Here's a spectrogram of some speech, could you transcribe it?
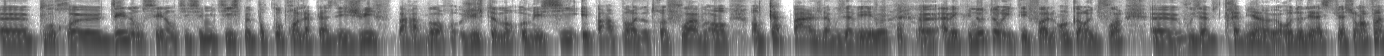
euh, pour euh, dénoncer l'antisémitisme, pour comprendre la place des Juifs par rapport justement au Messie et par rapport à notre foi. En, quatre pages, là, vous avez, euh, avec une autorité folle, encore une fois, vous avez très bien redonné la situation. Enfin,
